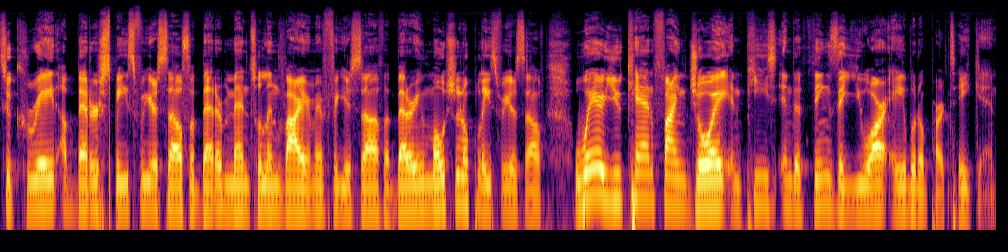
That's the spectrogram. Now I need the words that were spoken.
to create a better space for yourself, a better mental environment for yourself, a better emotional place for yourself, where you can find joy and peace in the things that you are able to partake in.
